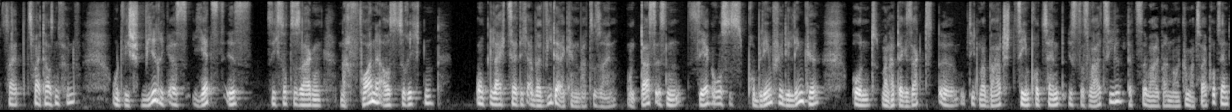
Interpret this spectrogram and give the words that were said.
seit 2005 und wie schwierig es jetzt ist, sich sozusagen nach vorne auszurichten und gleichzeitig aber wiedererkennbar zu sein. Und das ist ein sehr großes Problem für die Linke. Und man hat ja gesagt, äh, Dietmar Bartsch, 10 Prozent ist das Wahlziel. Letzte Wahl waren 9,2 Prozent.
